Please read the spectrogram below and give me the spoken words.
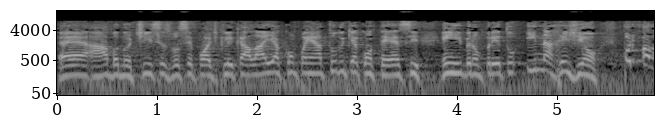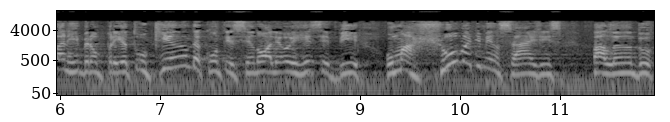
é, a aba notícias, você pode clicar lá e acompanhar tudo que acontece em Ribeirão Preto e na região. Por falar em Ribeirão Preto, o que anda acontecendo? Olha, eu recebi uma chuva de mensagens falando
